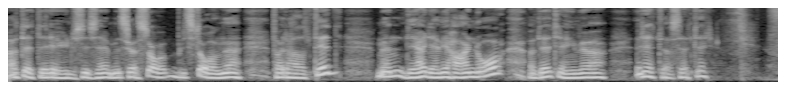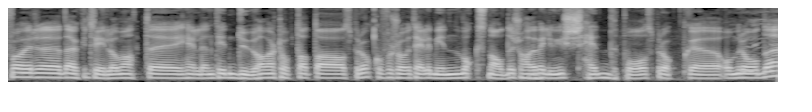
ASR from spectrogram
at dette regelsystemet skal bli stående for alltid, men det er det vi har nå, og det trenger vi å rette oss etter. For eh, det er jo ikke tvil om at eh, hele den tiden du har vært opptatt av språk, og for så vidt hele min voksne alder, så har jo veldig mye skjedd på språkområdet.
